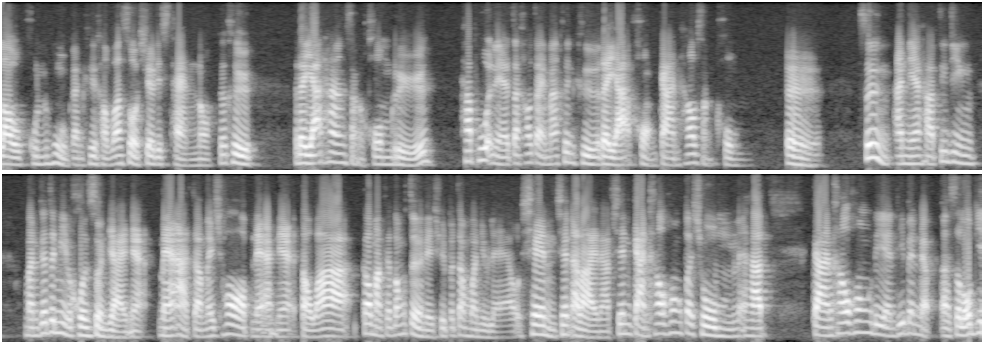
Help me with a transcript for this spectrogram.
เราคุ้นหูกันคือคำว่า social distance เนาะก็คือระยะทางสังคมหรือ ถ้าพูดอันเนี้ยจะเข้าใจมากขึ้นคือระยะของการเข้าสังคม เออ ซึ่งอันเนี้ยครับจริง ๆ มันก็จะมีคนส่วนใหญ่เนี่ยแม้อาจจะไม่ชอบในอันเนี้ยแต่ว่าก็มักจะต้องเจอในชีวิตประจำวันอยู่แล้ว เช่น เช่นอะไรนะครับ เช่นการเข้าห้องประชุมนะครับ การเข้าห้องเรียนที่เป็นแบบสลบใ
